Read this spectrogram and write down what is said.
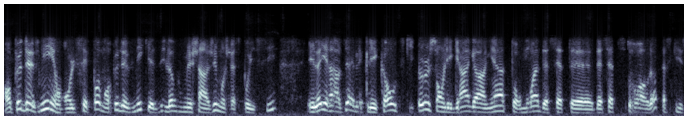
on peut devenir, on, on le sait pas, mais on peut deviner qu'il a dit là, vous m'échangez, moi je reste pas ici. Et là, il est rendu avec les Colts qui, eux, sont les grands gagnants pour moi de cette euh, de cette histoire-là, parce qu'ils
